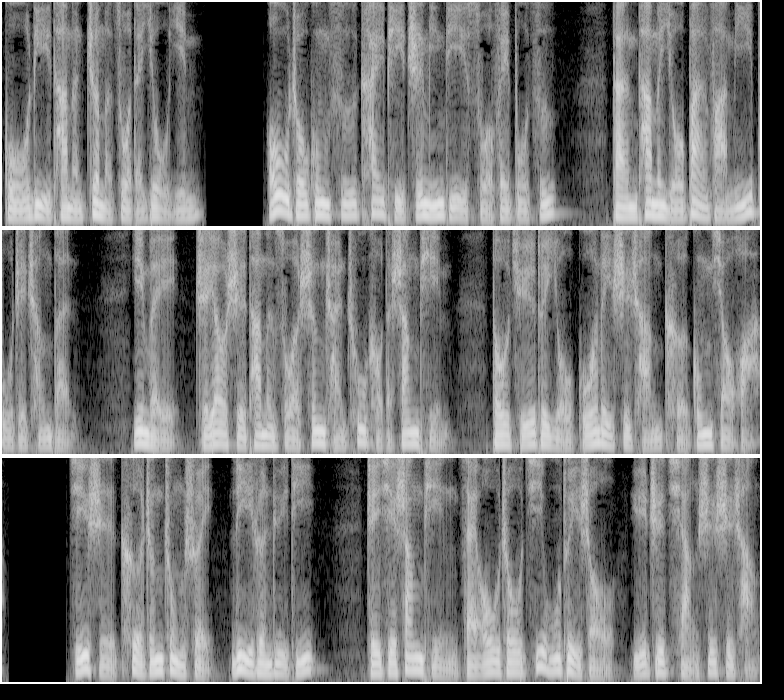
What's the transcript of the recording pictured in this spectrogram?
鼓励他们这么做的诱因。欧洲公司开辟殖民地所费不资，但他们有办法弥补这成本，因为只要是他们所生产出口的商品，都绝对有国内市场可供消化。即使课征重税，利润率低。这些商品在欧洲几无对手与之抢食市场，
